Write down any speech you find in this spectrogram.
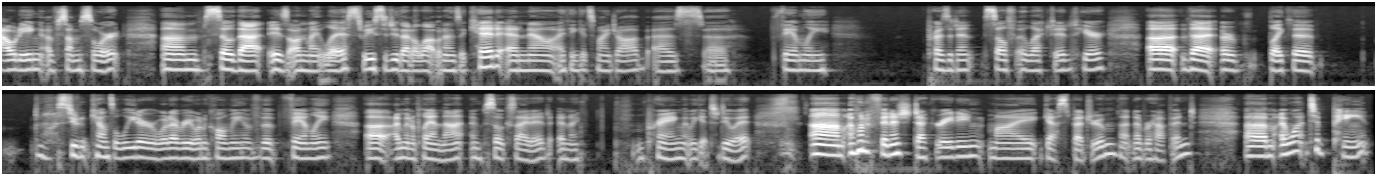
outing of some sort. Um, so that is on my list. We used to do that a lot when I was a kid, and now I think it's my job as a family president, self elected here, uh, that or like the student council leader or whatever you want to call me of the family. Uh, I'm going to plan that. I'm so excited, and I I'm praying that we get to do it. Um, I want to finish decorating my guest bedroom. That never happened. Um, I want to paint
